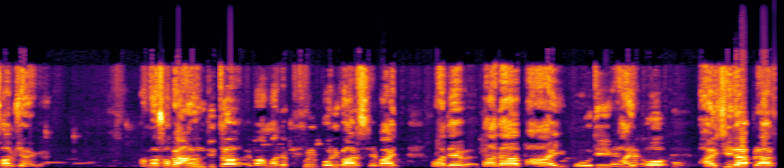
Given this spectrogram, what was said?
সব জায়গায়। আমরা সবাই আনন্দিত এবং আমাদের ফুল পরিবার সেবায় আমাদের দাদা ভাই বৌদি ভাইপো ভাইজিরা প্লাস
